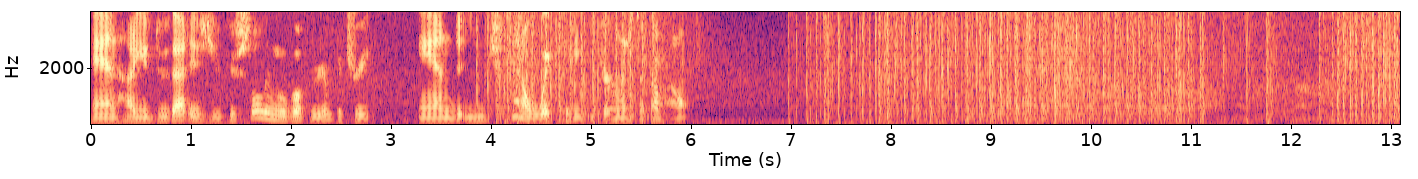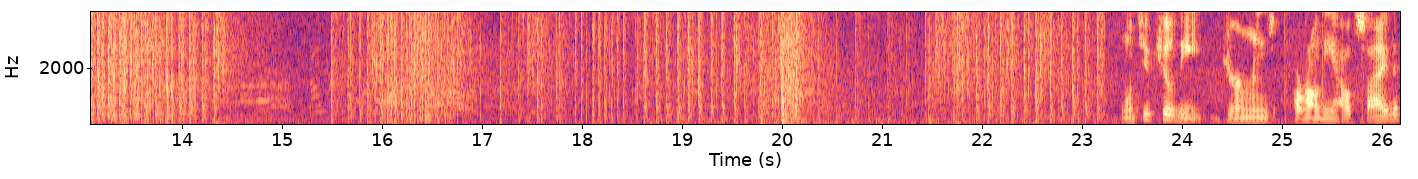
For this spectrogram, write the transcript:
And how you do that is you just slowly move up your infantry, and you just kind of wait for the Germans to come out. Once you kill the Germans around the outside,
